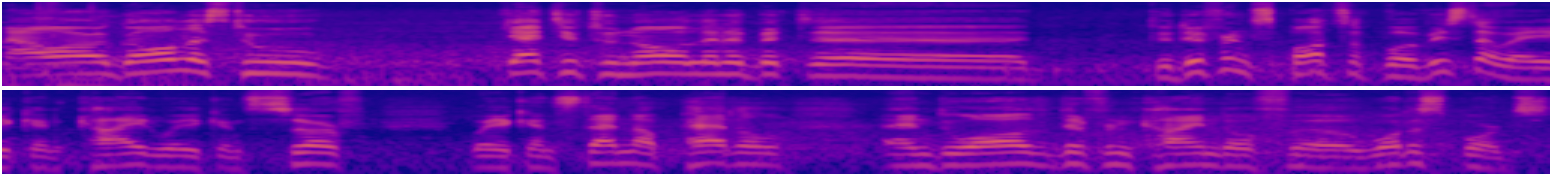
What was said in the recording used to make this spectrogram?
Now, our goal is to get you to know a little bit uh, the different spots of Boa Vista where you can kite, where you can surf, where you can stand up paddle, and do all the different kind of uh, water sports.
